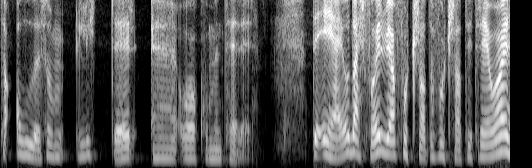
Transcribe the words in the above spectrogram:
til alle som lytter eh, og kommenterer. Det er jo derfor vi har fortsatt og fortsatt i tre år,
